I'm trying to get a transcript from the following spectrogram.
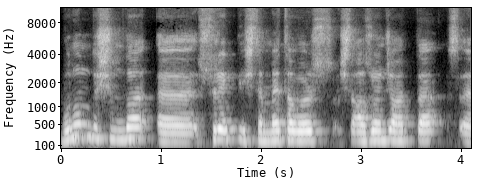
Bunun dışında e, sürekli işte Metaverse, işte az önce hatta e,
